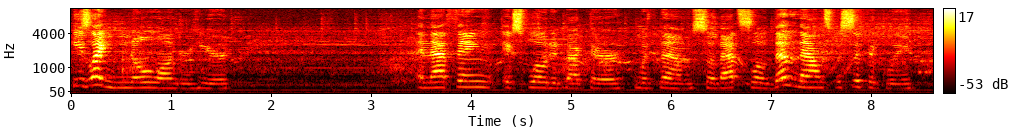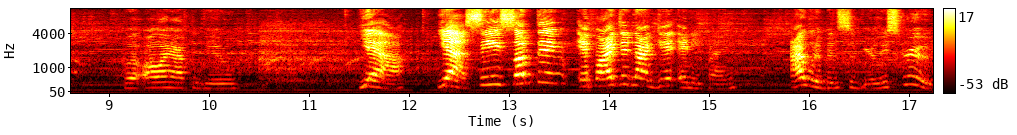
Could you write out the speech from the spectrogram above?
He's like no longer here. And that thing exploded back there with them, so that slowed them down specifically. But all I have to do... Yeah. Yeah, see, something... If I did not get anything, I would have been severely screwed.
